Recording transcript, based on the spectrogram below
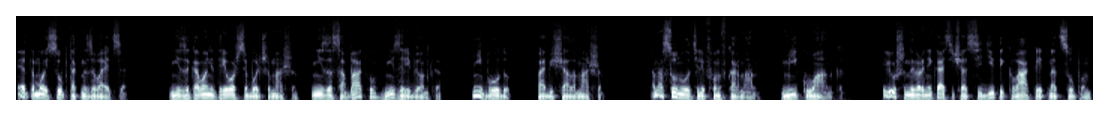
Это мой суп так называется. Ни за кого не тревожься больше, Маша. Ни за собаку, ни за ребенка. Не буду», — пообещала Маша. Она сунула телефон в карман. Ми Куанг. Илюша наверняка сейчас сидит и квакает над супом.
